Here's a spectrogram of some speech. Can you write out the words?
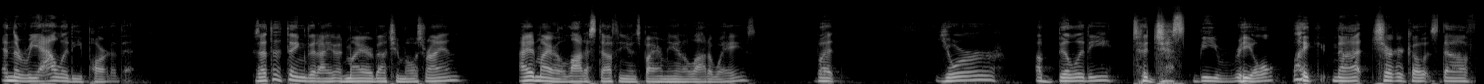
and the reality part of it? Because that's the thing that I admire about you most, Ryan. I admire a lot of stuff, and you inspire me in a lot of ways, but your ability to just be real, like not sugarcoat stuff,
